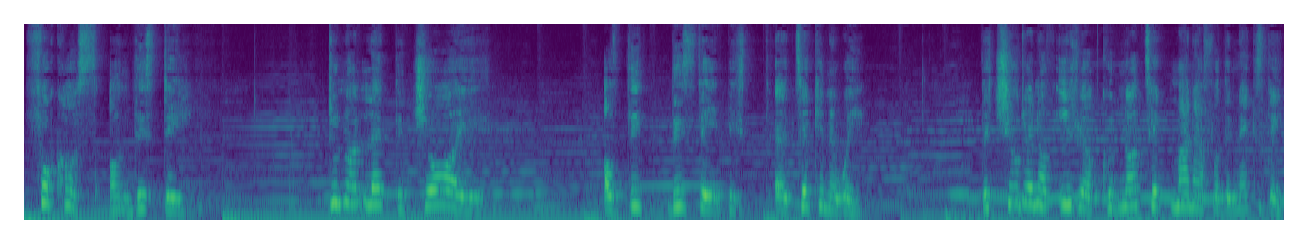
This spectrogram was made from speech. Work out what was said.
focus on this day. Do not let the joy of the, this day be uh, taken away. The children of Israel could not take manna for the next day.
